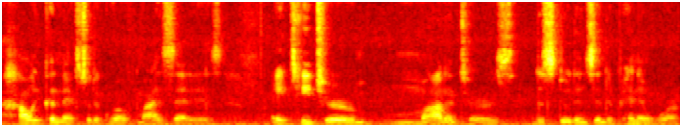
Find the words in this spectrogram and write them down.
how it connects to the growth mindset is a teacher monitors the student's independent work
